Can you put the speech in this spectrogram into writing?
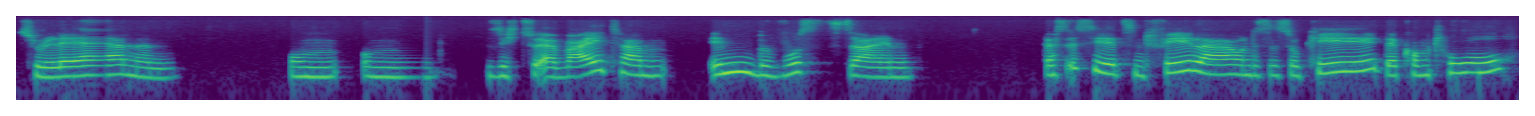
zu lernen, um, um sich zu erweitern im Bewusstsein, das ist hier jetzt ein Fehler und es ist okay, der kommt hoch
